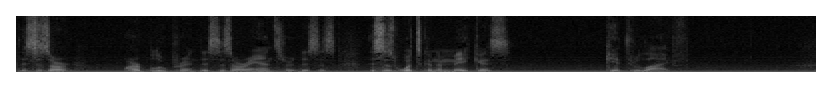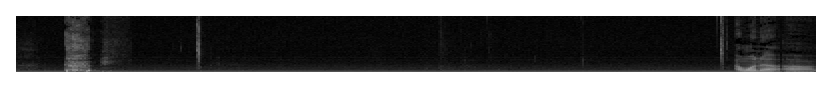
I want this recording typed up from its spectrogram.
this is our our blueprint. This is our answer. This is this is what's going to make us get through life. I want to, uh,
